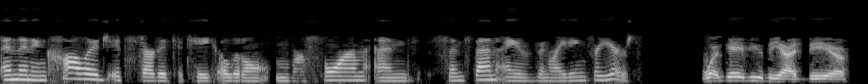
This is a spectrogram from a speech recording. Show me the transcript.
And then in college, it started to take a little more form. And since then, I've been writing for years. What gave you the idea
